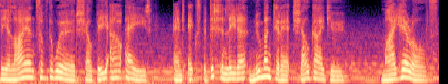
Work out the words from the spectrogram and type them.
The Alliance of the Word shall be our aid, and Expedition Leader Numankeret shall guide you. My heralds,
